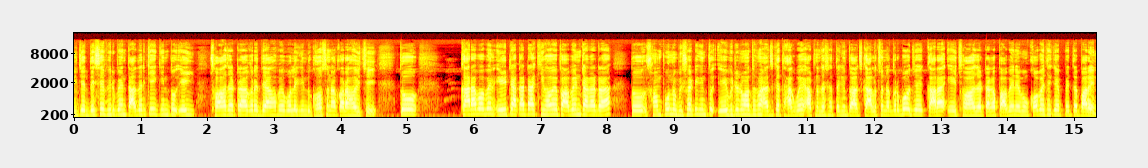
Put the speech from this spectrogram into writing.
নিজের দেশে ফিরবেন, তাদেরকেই কিন্তু এই ছ হাজার টাকা করে দেওয়া হবে বলে কিন্তু ঘোষণা করা হয়েছে। তো কারা পাবেন, এই টাকাটা কীভাবে পাবেন টাকাটা, তো সম্পূর্ণ বিষয়টি কিন্তু এই ভিডিওর মাধ্যমে আজকে থাকবে। আপনাদের সাথে কিন্তু আজকে আলোচনা করব যে কারা এই ছ টাকা পাবেন এবং কবে থেকে পেতে পারেন।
